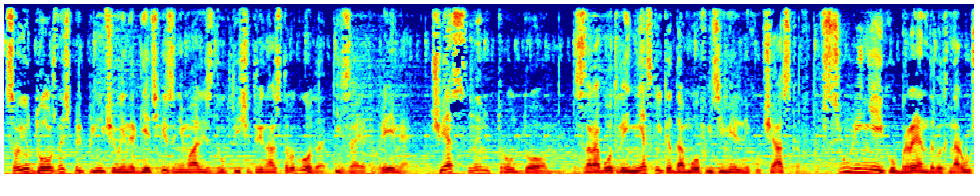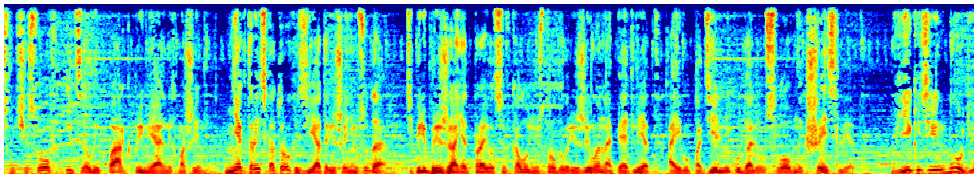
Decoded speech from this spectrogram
Свою должность предприимчивые энергетики занимали с 2013 года и за это время честным трудом заработали несколько домов и земельных участков, всю линейку брендовых наручных часов и целый парк премиальных машин, некоторые из которых изъяты решением суда. Теперь Брижань отправился в колонию строгого режима на 5 лет, а его подельнику дали условных 6 лет. В Екатеринбурге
